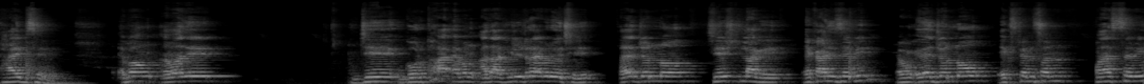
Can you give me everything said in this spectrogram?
ফাইভ সেমি এবং আমাদের যে গোর্খা এবং আদার হিল ড্রাইভ রয়েছে, তাদের জন্য চেস্ট লাগে একাশি সেমি এবং এদের জন্য এক্সপেনশন পাঁচ সেমি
